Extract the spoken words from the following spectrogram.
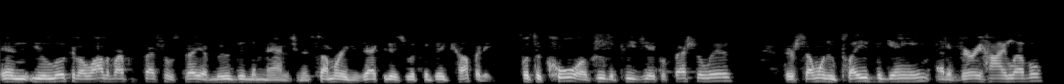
and you look at a lot of our professionals today have moved into management. Some are executives with the big companies, but the core of who the PGA professional is, there's someone who plays the game at a very high level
